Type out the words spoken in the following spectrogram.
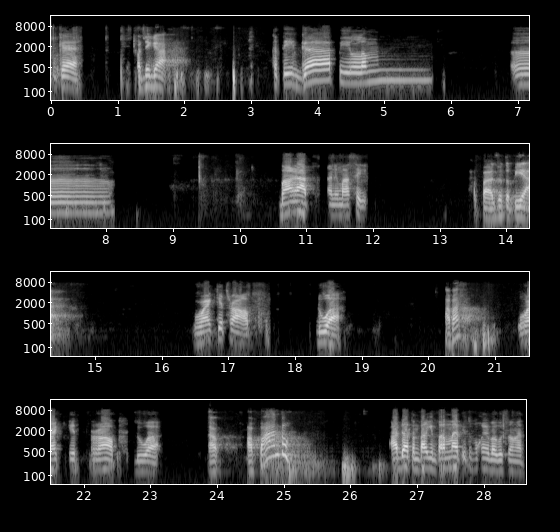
Oke. Ketiga. Ketiga film eh Barat animasi. Apa? Zootopia. Wreck It Ralph. Dua. Apa? Wreck It Ralph. Dua. A- apaan tuh? Ada tentang internet itu pokoknya bagus banget.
